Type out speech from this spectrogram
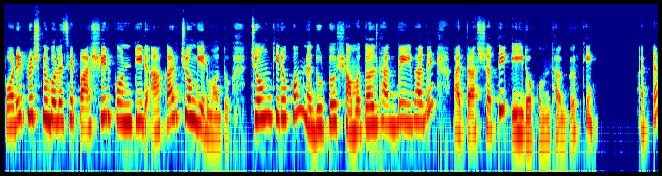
পরের প্রশ্ন বলেছে, পাশের কোনটির আকার চোঙের মতো? চোঙ কীরকম? না দুটো সমতল থাকবে এইভাবে? আর তার সাথে এই রকম থাকবে ওকে একটা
